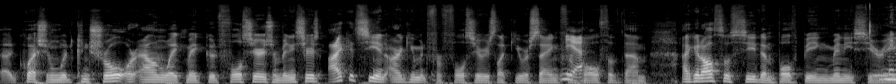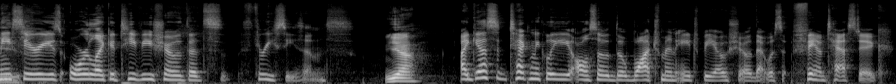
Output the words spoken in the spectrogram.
a question: Would Control or Alan Wake make good full series or miniseries? I could see an argument for full series, like you were saying, for Yeah. both of them. I could also see them both being miniseries. Miniseries or like a TV show that's three seasons. Yeah, I guess technically also the Watchmen HBO show that was fantastic.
